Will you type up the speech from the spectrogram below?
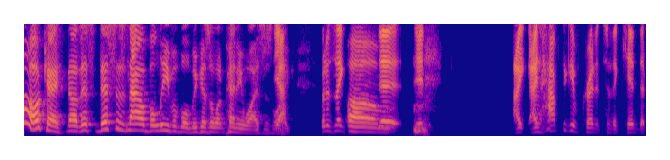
oh, okay, now this this is now believable because of what Pennywise is Yeah. like. but it's like Um, the, it's I, I have to give credit to the kid that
